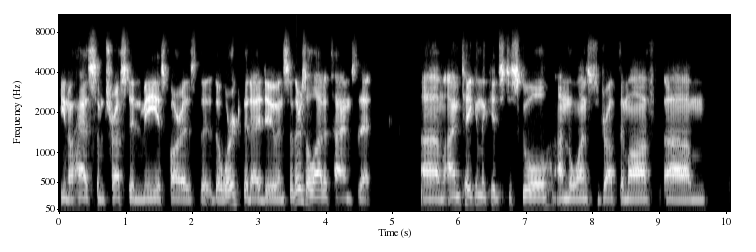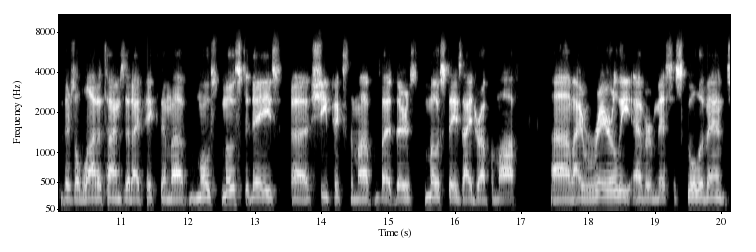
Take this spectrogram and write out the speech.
you know has some trust in me as far as the the work that I do. And so there's a lot of times that. Um, I'm taking the kids to school. I'm the ones to drop them off. There's a lot of times that I pick them up. Most most days uh, she picks them up, but there's most days I drop them off. Um, I rarely ever miss a school event,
